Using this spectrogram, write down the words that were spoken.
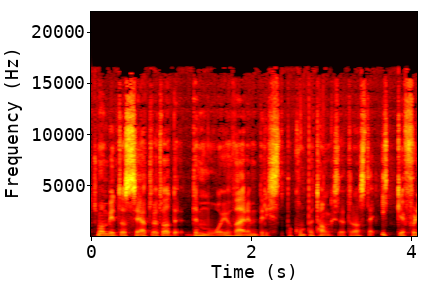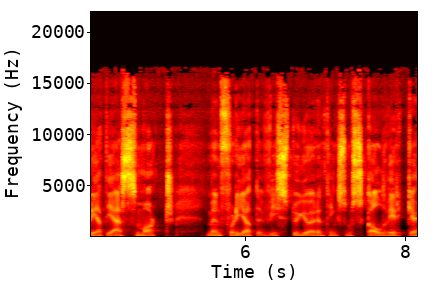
Så man begynte å se at vet du hva, det, må jo være en brist på kompetanse et eller annet sted. Ikke fordi at jeg er smart, men fordi at hvis du gjør en ting som skal virke,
